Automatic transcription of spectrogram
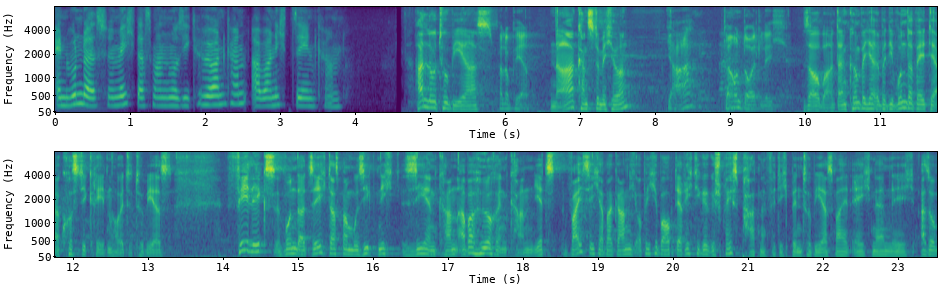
Ein Wunder ist für mich, dass man Musik hören kann, aber nicht sehen kann. Hallo Tobias. Hallo Peer. Na, kannst du mich hören? Ja, klar und deutlich. Sauber. Dann können wir ja über die Wunderwelt der Akustik reden heute, Tobias. Felix wundert sich, dass man Musik nicht sehen kann, aber hören kann. Jetzt weiß ich aber gar nicht, ob ich überhaupt der richtige Gesprächspartner für dich bin, Tobias, weil ich nämlich, also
